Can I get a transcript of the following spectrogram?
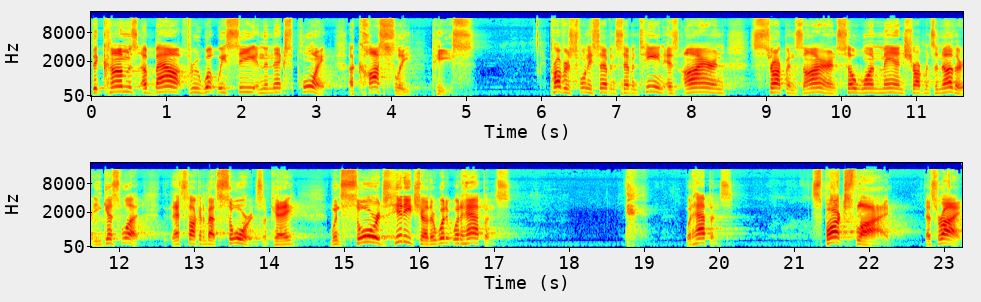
that comes about through what we see in the next point a costly peace. Proverbs 27 17, as iron sharpens iron, so one man sharpens another. And guess what? That's talking about swords, okay? When swords hit each other, what, what happens? what happens? Sparks fly. That's right.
